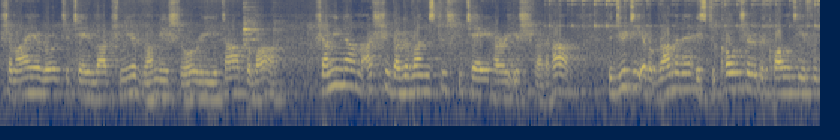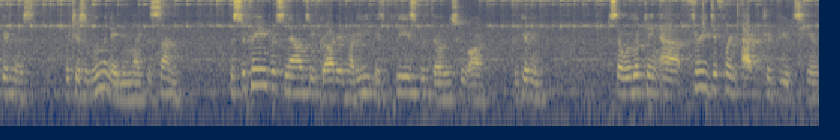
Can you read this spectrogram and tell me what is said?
Shamaya rochate lakshmir brahmeshwari yata prabha shaminam ashu bhagavans tushyate hari ishvaraha The duty of a Brahmana is to culture the quality of forgiveness, which is illuminating like the sun. The Supreme Personality of Godhead Hari is pleased with those who are forgiving. So we're looking at three different attributes here.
